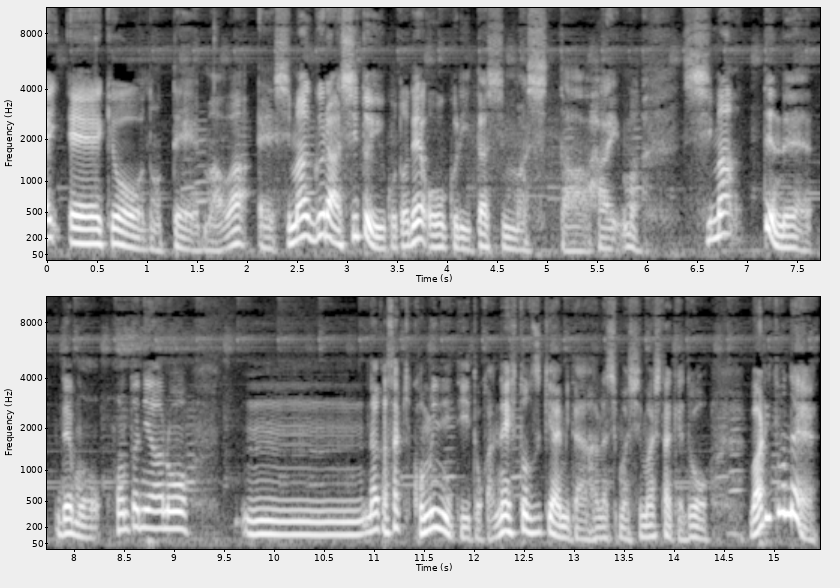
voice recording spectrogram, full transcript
はい、えー、今日のテーマは、えー、島暮らしということでお送りいたしました。はい。まあ、島ってね、でも本当にあの、うーん、なんかさっきコミュニティとかね、人付き合いみたいな話もしましたけど、割とね、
